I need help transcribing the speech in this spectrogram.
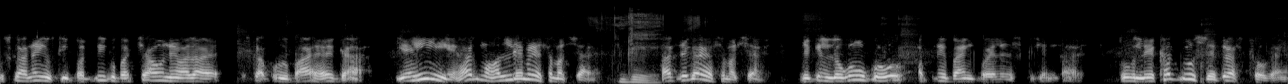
उसका नहीं उसकी पत्नी को बच्चा होने वाला है उसका कोई उपाय है क्या? यही हर मोहल्ले में समस्या है। जी। हर जगह समस्या है। लेकिन लोगों को अपने बैंक बैलेंस की चिंता है। तो लेखक भी उससे ग्रस्त हो गए।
